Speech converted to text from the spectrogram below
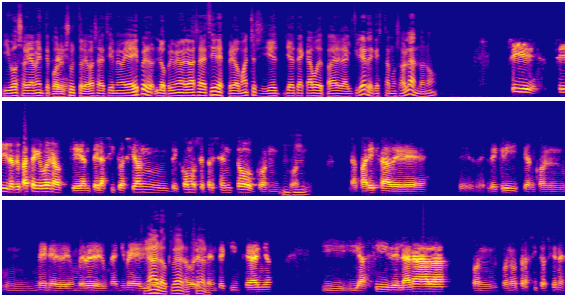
Y vos, obviamente, por Sí. el susto le vas a decir, me voy a ir, pero lo primero que le vas a decir es, pero macho, si yo ya te acabo de pagar el alquiler, ¿de qué estamos hablando, no? Sí, sí, lo que pasa que bueno, que ante la situación de cómo se presentó con, la pareja de, de, de Cristian, con un nene de un bebé de un año y medio, Claro, claro, un adolescente de 15 años, y, y así de la nada, con, con otras situaciones,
